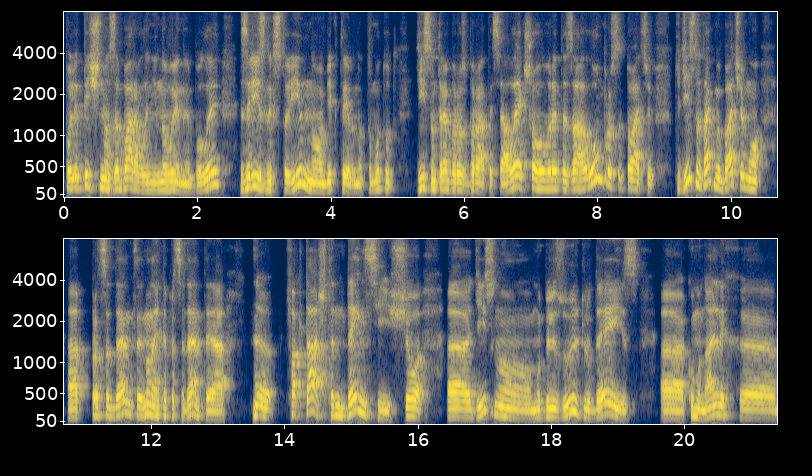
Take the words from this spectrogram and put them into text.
політично забарвлені новини були з різних сторін, ну об'єктивно, тому тут дійсно треба розбиратися. Але якщо говорити загалом про ситуацію, то дійсно так ми бачимо прецеденти, ну навіть не прецеденти, а фактаж тенденції, що дійсно мобілізують людей з е, комунальних е,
